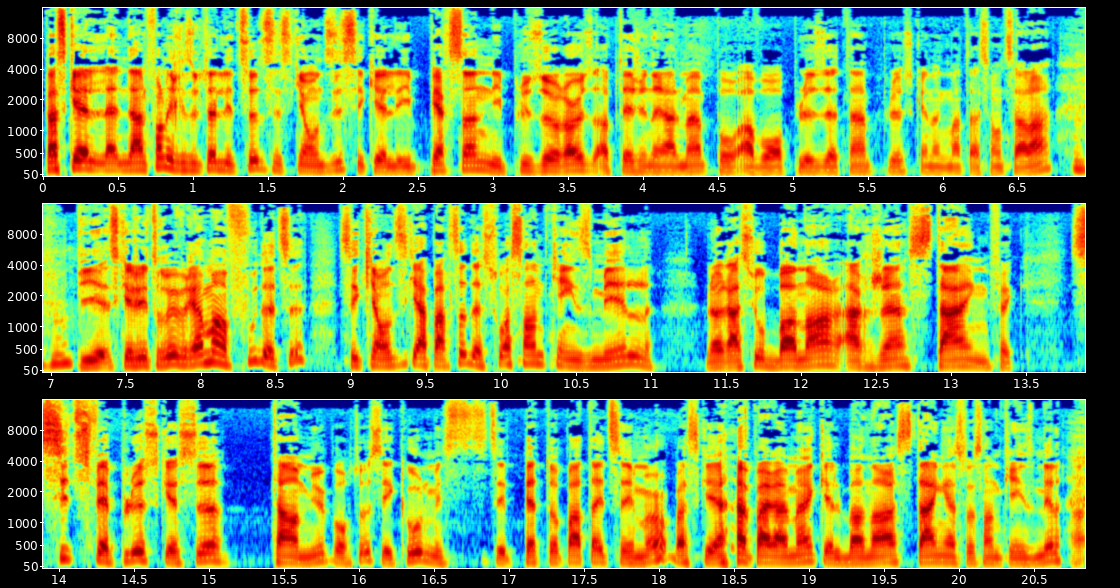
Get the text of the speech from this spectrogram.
parce que dans le fond, les résultats de l'étude, c'est ce qu'ils ont dit, c'est que les personnes les plus heureuses optaient généralement pour avoir plus de temps, plus qu'une augmentation de salaire. Mhm. Puis ce que j'ai trouvé vraiment fou de ça, c'est qu'ils ont dit qu'à partir de 75 000, le ratio bonheur-argent stagne. Fait que si tu fais plus que ça, tant mieux pour toi, c'est cool, mais pète-toi pas la tête ses murs parce qu'apparemment que le bonheur stagne à 75 000. Ah.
